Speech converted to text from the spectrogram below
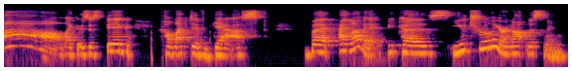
"Oh!" Like there's this big collective gasp. But I love it because you truly are not listening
